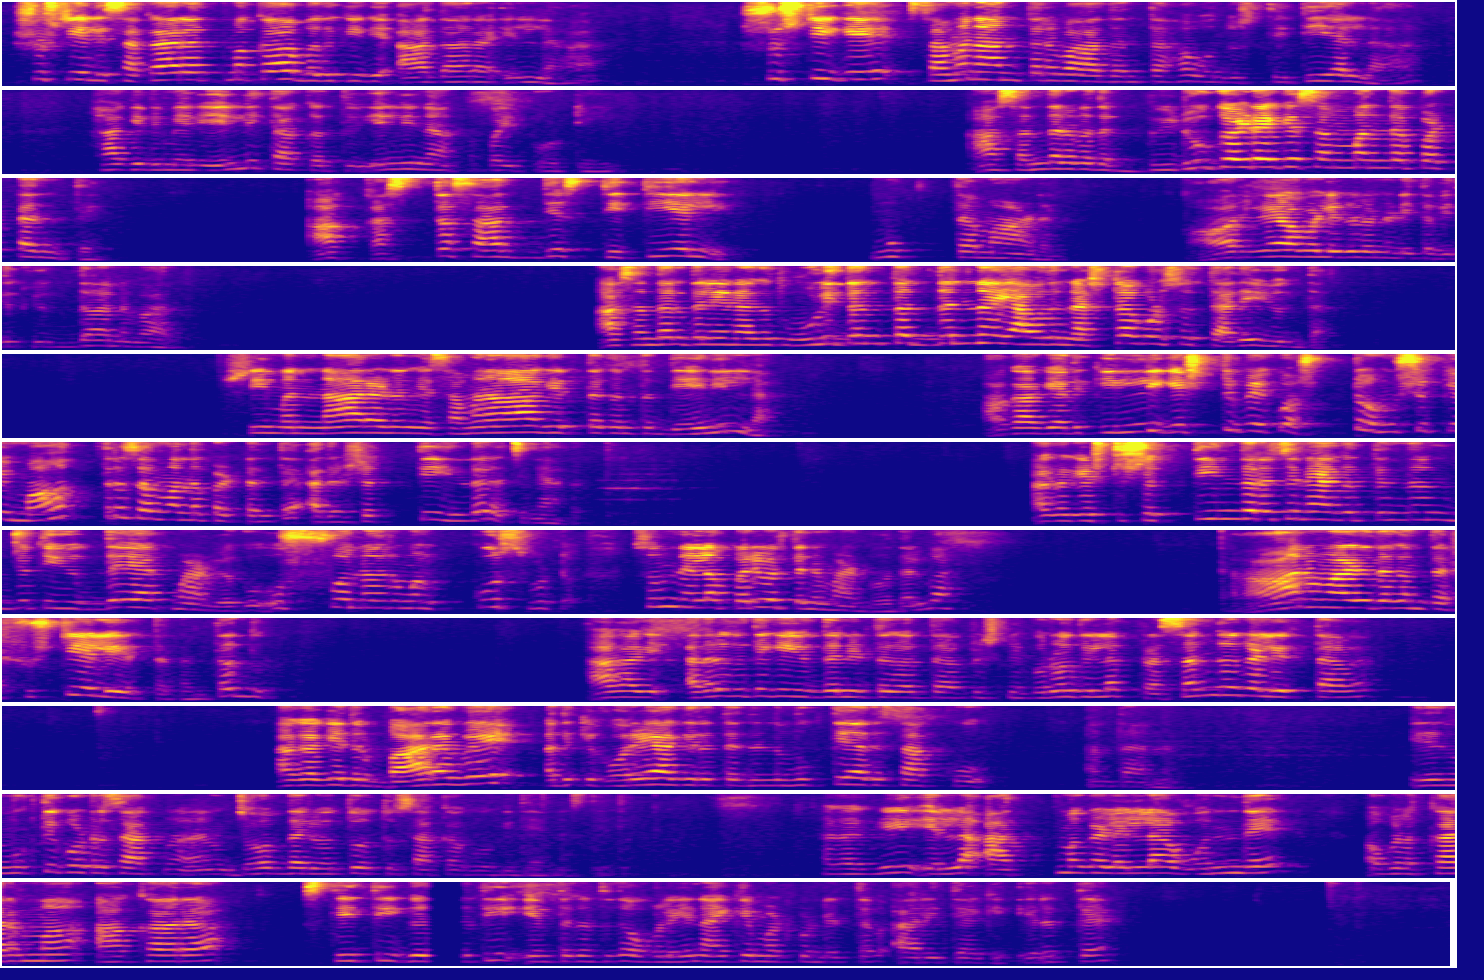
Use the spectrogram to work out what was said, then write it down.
ಸೃಷ್ಟಿಯಲ್ಲಿ ಸಕಾರಾತ್ಮಕ ಬದುಕಿಗೆ ಆಧಾರ ಇಲ್ಲ, ಸೃಷ್ಟಿಗೆ ಸಮಾನಾಂತರವಾದಂತಹ ಒಂದು ಸ್ಥಿತಿಯಲ್ಲ ಹಾಗಿದ ಮೇಲೆ ಎಲ್ಲಿ ತಾಕತ್ತು, ಎಲ್ಲಿನ ಪೈಪೋಟಿ? ಆ ಸಂದರ್ಭದ ಬಿಡುಗಡೆಗೆ ಸಂಬಂಧಪಟ್ಟಂತೆ ಆ ಕಷ್ಟ ಸಾಧ್ಯ ಸ್ಥಿತಿಯಲ್ಲಿ ಮುಕ್ತ ಮಾಡಲು ಕಾರ್ಯಾವಳಿಗಳು ನಡೀತವೆ. ಇದಕ್ಕೆ ಯುದ್ಧ ಅನ್ನಬಾರದು ಆ ಸಂದರ್ಭದಲ್ಲಿ ಏನಾಗುತ್ತೆ? ಉಳಿದಂಥದ್ದನ್ನ ಯಾವುದು ನಷ್ಟಗೊಳಿಸುತ್ತೆ? ಅದೇ ಯುದ್ಧ. ಶ್ರೀಮನ್ನಾರಾಯಣನಿಗೆ ಸಮನಾಗಿರ್ತಕ್ಕಂಥದ್ದೇನಿಲ್ಲ ಹಾಗಾಗಿ ಅದಕ್ಕೆ ಇಲ್ಲಿಗೆ ಎಷ್ಟು ಬೇಕೋ ಅಷ್ಟು ಅಂಶಕ್ಕೆ ಮಾತ್ರ ಸಂಬಂಧಪಟ್ಟಂತೆ ಅದರ ಶಕ್ತಿಯಿಂದ ರಚನೆ ಆಗುತ್ತೆ. ಹಾಗಾಗಿ ಎಷ್ಟು ಶಕ್ತಿಯಿಂದ ರಚನೆ ಆಗುತ್ತೆ ಅಂತ ಜೊತೆ ಯುದ್ಧ ಯಾಕೆ ಮಾಡಬೇಕು? ಉಫ್ ಅನ್ನೋದ್ರ ಮೇಲೆ ಕೂರಿಸ್ಬಿಟ್ಟು ಸುಮ್ಮನೆಲ್ಲ ಪರಿವರ್ತನೆ ಮಾಡ್ಬೋದಲ್ವಾ? ತಾನು ಮಾಡಿದಕ್ಕಂಥ ಸೃಷ್ಟಿಯಲ್ಲಿ ಇರ್ತಕ್ಕಂಥದ್ದು ಹಾಗಾಗಿ ಅದರ ಜೊತೆಗೆ ಯುದ್ಧ ನೀಡ್ತಕ್ಕಂಥ ಪ್ರಶ್ನೆ ಬರೋದಿಲ್ಲ, ಪ್ರಸಂಗಗಳಿರ್ತಾವೆ. ಹಾಗಾಗಿ ಅದ್ರ ಭಾರವೇ ಅದಕ್ಕೆ ಹೊರೆಯಾಗಿರುತ್ತೆ ಅದರಿಂದ ಮುಕ್ತಿ ಆದ್ರೆ ಸಾಕು ಅಂತ ಅನ್ನ ಇದರಿಂದ ಮುಕ್ತಿ ಕೊಟ್ಟರೆ ಸಾಕು, ನಮ್ಗೆ ಜವಾಬ್ದಾರಿ ಹೊತ್ತು ಹೊತ್ತು ಸಾಕಾಗೋಗಿದೆ ಅನ್ನೋ ಸ್ಥಿತಿ. ಹಾಗಾಗಿ ಎಲ್ಲ ಆತ್ಮಗಳೆಲ್ಲ ಒಂದೇ, ಅವುಗಳ ಕರ್ಮ, ಆಕಾರ, ಸ್ಥಿತಿ, ಗತಿ ಎಂತಕ್ಕಂಥದ್ದು ಅವುಗಳು ಏನು ಆಯ್ಕೆ ಮಾಡ್ಕೊಂಡಿರ್ತವೆ ಆ ರೀತಿಯಾಗಿ ಇರುತ್ತೆ.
